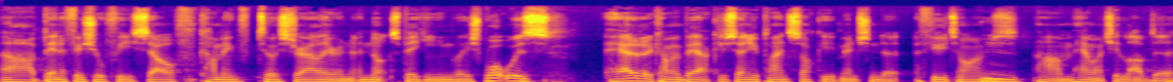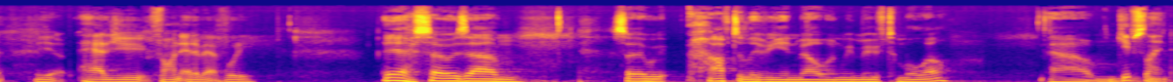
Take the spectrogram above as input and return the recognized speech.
uh, beneficial for yourself coming to Australia and, and not speaking English. What was, how did it come about? Because you said you're playing soccer, you've mentioned it a few times, um, how much you loved it. Yeah. How did you find out about footy? Yeah, so it was um, so we, after living in Melbourne, we moved to Morwell, um, Gippsland.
